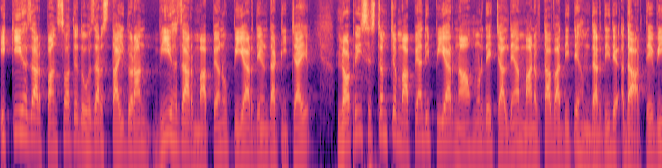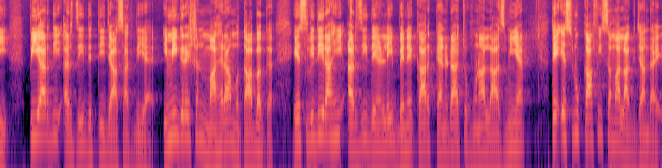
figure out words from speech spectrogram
21500 ਤੇ 2027 ਦੌਰਾਨ 20000 ਮਾਪਿਆਂ ਨੂੰ ਪੀਆਰ ਦੇਣ ਦਾ ਟੀਚਾ ਹੈ ਲਾਟਰੀ ਸਿਸਟਮ 'ਚ ਮਾਪਿਆਂ ਦੀ ਪੀਆਰ ਨਾ ਹੋਣ ਦੇ ਚੱਲਦਿਆਂ ਮਾਨਵਤਾਵਾਦੀ ਤੇ ਹਮਦਰਦੀ ਦੇ ਆਧਾਰ ਤੇ ਵੀ ਪੀਆਰ ਦੀ ਅਰਜ਼ੀ ਦਿੱਤੀ ਜਾ ਸਕਦੀ ਹੈ। ਇਮੀਗ੍ਰੇਸ਼ਨ ਮਾਹਿਰਾਂ ਮੁਤਾਬਕ ਇਸ ਵਿਧੀ ਰਾਹੀਂ ਅਰਜ਼ੀ ਦੇਣ ਲਈ ਬਿਨੇਕਾਰ ਕੈਨੇਡਾ 'ਚ ਹੋਣਾ ਲਾਜ਼ਮੀ ਹੈ। ਤੇ ਇਸ ਨੂੰ ਕਾਫੀ ਸਮਾਂ ਲੱਗ ਜਾਂਦਾ ਹੈ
